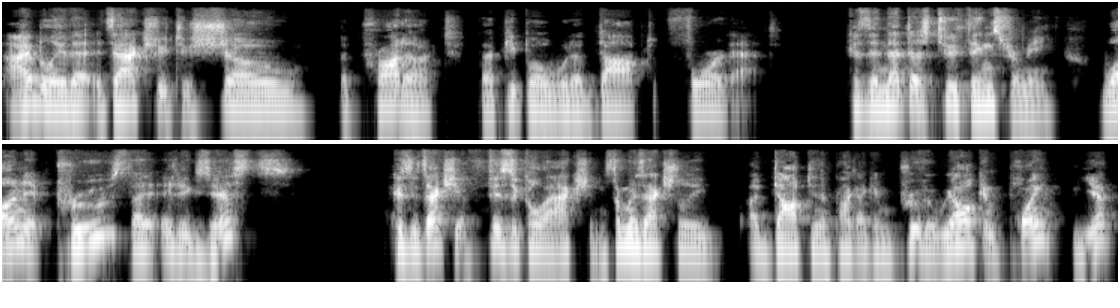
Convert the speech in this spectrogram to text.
I believe that it's actually to show the product that people would adopt for that. Because then that does two things for me. One, it proves that it exists because it's actually a physical action. Someone's actually adopting the product. I can prove it. We all can point, yep,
